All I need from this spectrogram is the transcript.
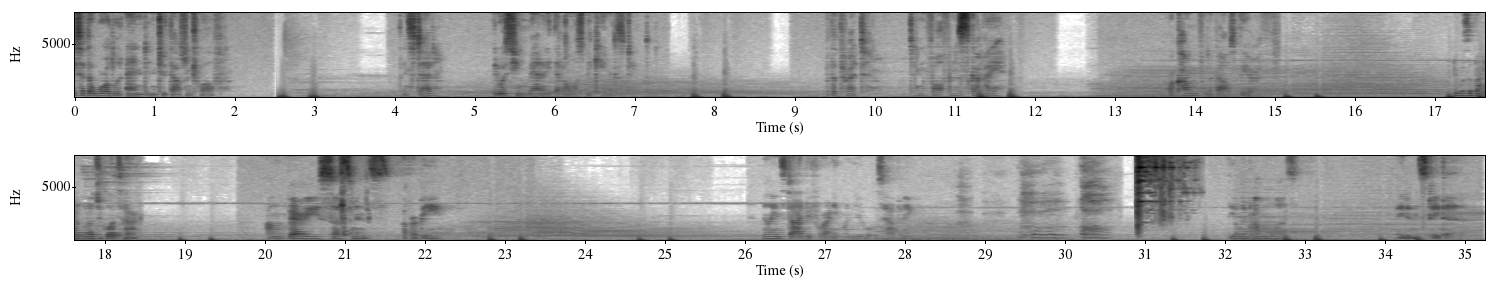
They said the world would end in 2012. Instead, it was humanity that almost became extinct. But the threat didn't fall from the sky or come from the bowels of the earth. It was a biological attack on the very sustenance of our being. Millions died before anyone knew what was happening. The only problem was, they didn't stay dead.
